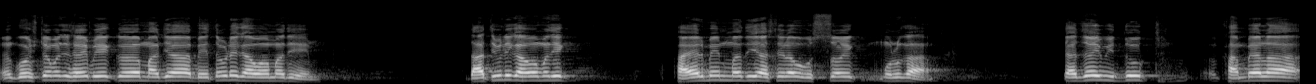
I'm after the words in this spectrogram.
गोष्ट म्हणजे साहेब एक माझ्या बेतवडे गावामध्ये दातिवली गावामध्ये एक फायरमॅनमध्ये असलेला उत्सव एक मुलगा त्याचंही विद्युत खांब्याला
